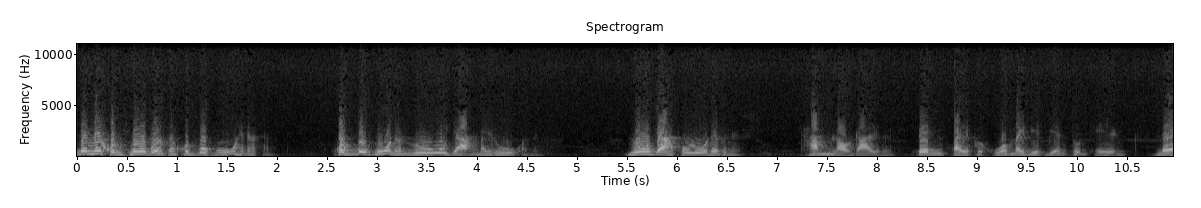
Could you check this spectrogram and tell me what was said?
แล้วไม่คนหู้บ่นแต่คนบูหู้ให้นะสันคนบูหู้เนี่ยรู้อย่างไม่รู้อันนั้นรู้อย่างผู้รู้ได้ปะเนี่ยทำเราใดเลย เป็นไปเพื่อควรไม่เบียดเบียนตนเอง และ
